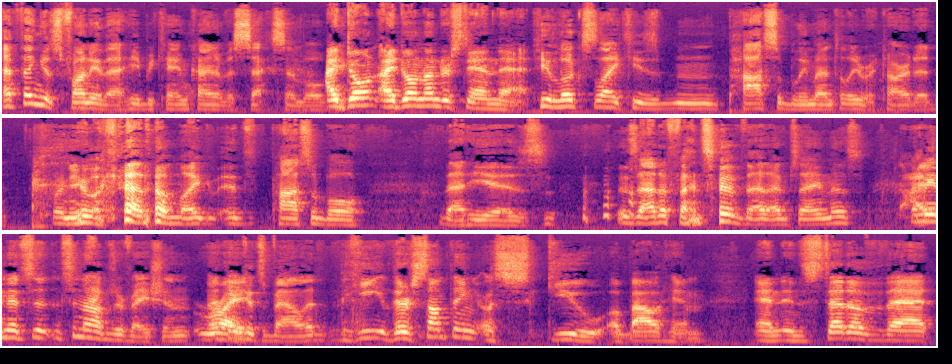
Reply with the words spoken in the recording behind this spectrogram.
I think it's funny that he became kind of a sex symbol. I don't. I don't understand that. He looks like he's possibly mentally retarded. When you look at him, like it's possible that he is. Is that offensive that I'm saying this? I, I- mean, it's it's an observation. I Right. think it's valid. He there's something askew about him, and instead of that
